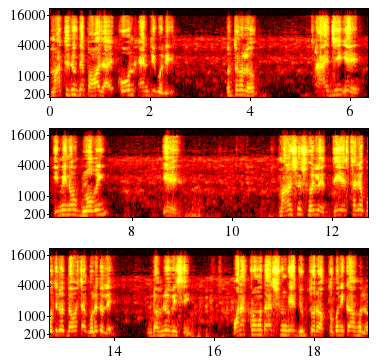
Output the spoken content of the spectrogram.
মাতৃদুগ্ধে পাওয়া যায় কোন অ্যান্টিবডি? উত্তর হলো আইজিএ ইমিউনোগ্লোবিন এ। মানুষের শরীরে দ্বিস্তরীয় প্রতিরোধ ব্যবস্থা গড়ে তোলে ডব্লিউবিসি অনাক্রমতার সঙ্গে যুক্ত রক্তকণিকা হলো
